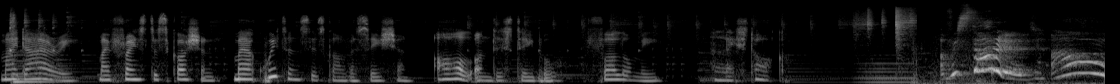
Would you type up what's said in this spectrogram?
My diary, my friend's discussion, my acquaintances' conversation, all on this table. Follow me and let's talk. Have we started? Oh, really? Welcome, guys.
